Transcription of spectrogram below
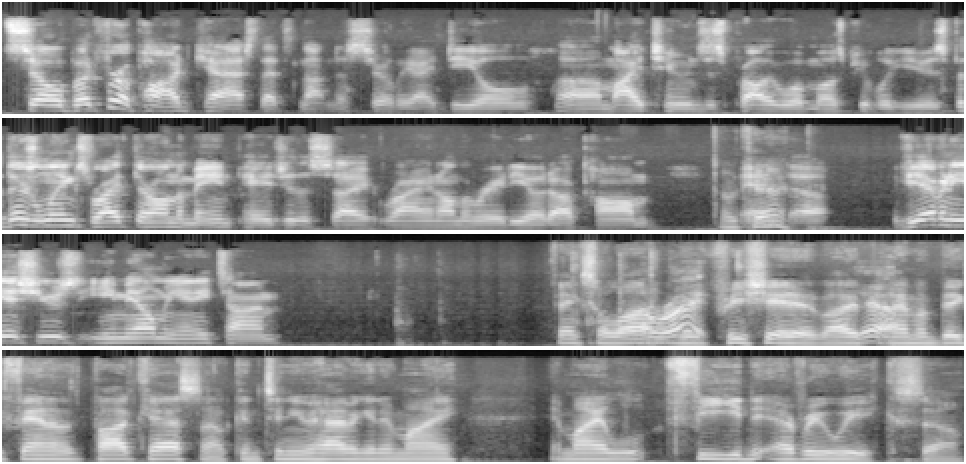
so, but for a podcast, that's not necessarily ideal. Um, iTunes is probably what most people use, but there's links right there on the main page of the site, ryanontheradio.com. Okay. And, uh, if you have any issues, email me anytime. Thanks a lot. All We appreciate it. I, Yeah. I'm a big fan of the podcast, and I'll continue having it in my in my feed every week. So,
